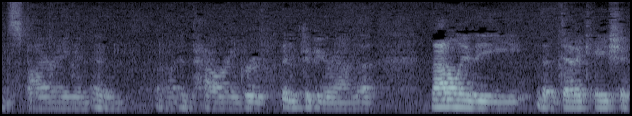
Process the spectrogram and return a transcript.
inspiring and, and uh, empowering group that you could be around. The, not only the the dedication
